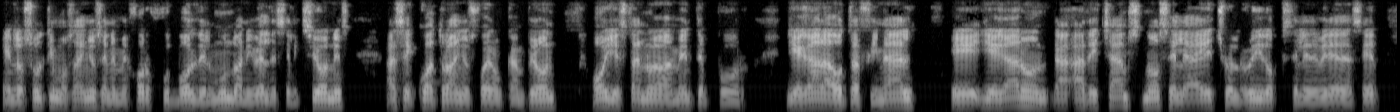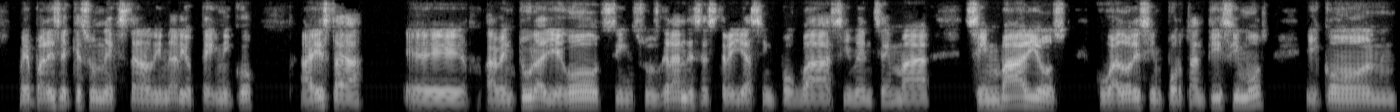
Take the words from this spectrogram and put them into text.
en los últimos años en el mejor fútbol del mundo a nivel de selecciones. Hace cuatro años fueron campeón, hoy están nuevamente por llegar a otra final. Eh, llegaron a, The Champs, no se le ha hecho el ruido que se le debería de hacer. Me parece que es un extraordinario técnico. A esta eh, aventura llegó sin sus grandes estrellas, sin Pogba, sin Benzema, sin varios jugadores importantísimos y con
